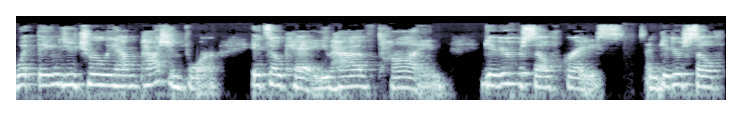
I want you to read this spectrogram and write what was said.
what things you truly have a passion for. It's okay. You have time. Give yourself grace and give yourself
